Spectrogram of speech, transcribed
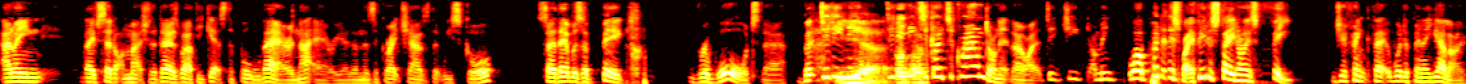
I mean, they've said it on Match of the Day as well. If he gets the ball there in that area, then there's a great chance that we score. So there was a big reward there. But did he need? Yeah. Did he need to go to ground on it though? Did you? I mean, well, put it this way: if he'd have stayed on his feet, do you think that it would have been a yellow?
